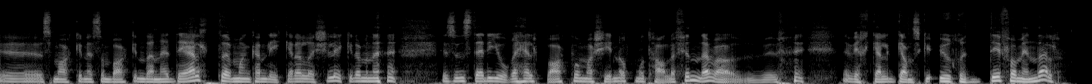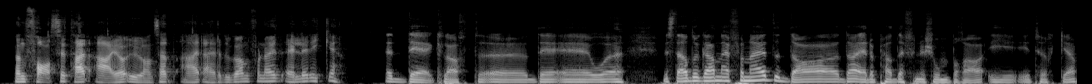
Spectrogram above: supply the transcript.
Uh, smaken er som baken, den er delt. Man kan like det eller ikke like det, men jeg, jeg syns det de gjorde helt bak på maskinen opp mot Halefinn, det var Det virka ganske uryddig for min del. Men fasit her er jo uansett, er Erdogan fornøyd eller ikke? Det er klart. Eh, det er jo eh, Hvis Erdogan er fornøyd, da, da er det per definisjon bra i, i Tyrkia.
